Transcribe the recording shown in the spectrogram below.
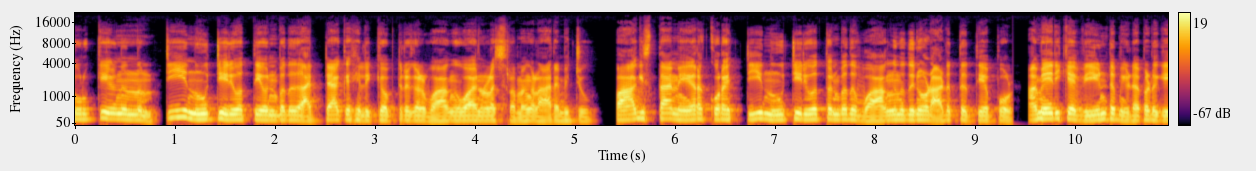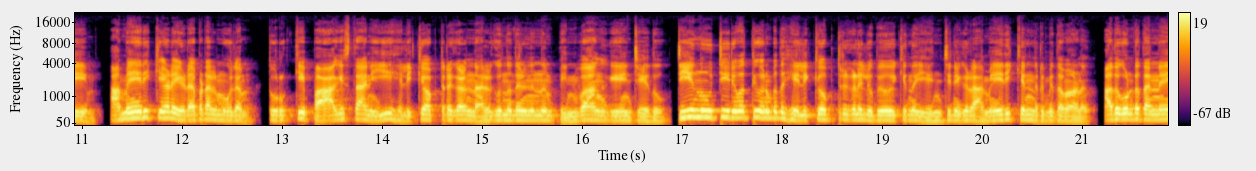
തുർക്കിയിൽ നിന്നും ടി നൂറ്റി ഇരുപത്തി ഒൻപത് അറ്റാക്ക് ഹെലികോപ്റ്ററുകൾ വാങ്ങുവാനുള്ള ശ്രമങ്ങൾ ആരംഭിച്ചു. പാകിസ്ഥാൻ ഏറെക്കുറെ ടി നൂറ്റി ഇരുപത്തൊൻപത് വാങ്ങുന്നതിനോട് അടുത്തെത്തിയപ്പോൾ അമേരിക്ക വീണ്ടും ഇടപെടുകയും അമേരിക്കയുടെ ഇടപെടൽ മൂലം തുർക്കി പാകിസ്ഥാൻ ഈ ഹെലികോപ്റ്ററുകൾ നൽകുന്നതിൽ നിന്നും പിൻവാങ്ങുകയും ചെയ്തു. ടി നൂറ്റി ഇരുപത്തി ഒൻപത് ഹെലികോപ്റ്ററുകളിൽ ഉപയോഗിക്കുന്ന എഞ്ചിനുകൾ അമേരിക്കൻ നിർമ്മിതമാണ്. അതുകൊണ്ട് തന്നെ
